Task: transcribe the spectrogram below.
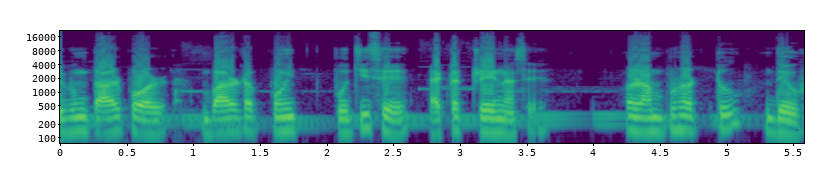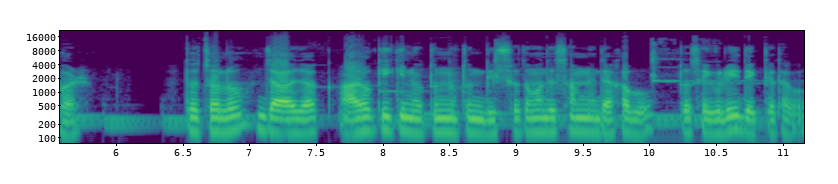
এবং তারপর বারোটা পঁই পঁচিশে একটা ট্রেন আসে রামপুরহাট টু দেওঘর। তো চলো, যাওয়া যাক। আরও কী কী নতুন নতুন দৃশ্য তোমাদের সামনে দেখাবো, তো সেগুলিই দেখতে থাকো।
